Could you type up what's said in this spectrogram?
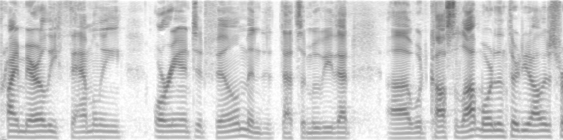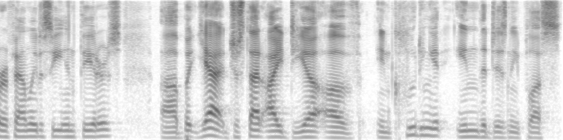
primarily family oriented film and that's a movie that uh, would cost a lot more than $30 for a family to see in theaters. Uh, but yeah, just that idea of including it in the Disney Plus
